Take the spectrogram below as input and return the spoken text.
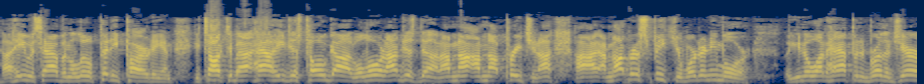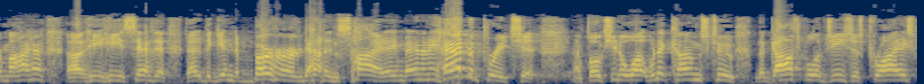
uh, he was having a little pity party and he talked about how he just told God, well, Lord, I'm just done. I'm not, I'm not preaching. I, I, I'm not going to speak your word anymore. But you know what happened to Brother Jeremiah? Uh, he, he said that, that it began to burn down inside. Amen. And he had to preach it. And folks, you know what? When it comes to the gospel of Jesus Christ,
